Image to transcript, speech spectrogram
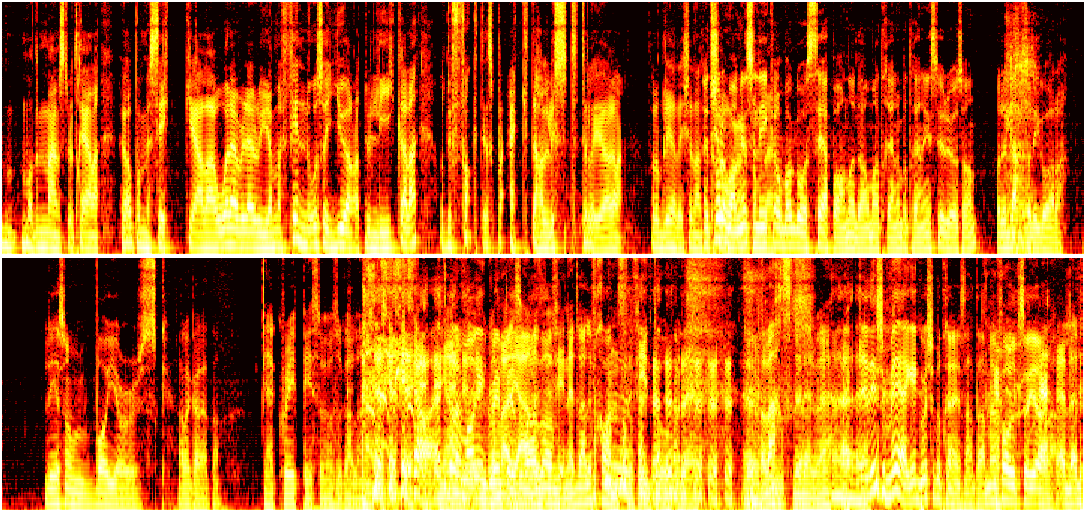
mens du trener, hører på musikk eller whatever det du gjør, men finn noe som gjør at du liker det, og at du faktisk på ekte har lyst til å gjøre det. For da blir det ikke den Jeg tror det er mange som som det- liker å bare gå og se på andre damer trene på treningsstudio og sånn, og det er derfor de går der. De er sånn voyeursk, eller hva det heter. Ja, creepy, som vi også kaller det. Ja, jeg tror det er mange creepy som sånn finne et veldig fransk og fint ord, men det det er pervers, det er det du er. Ekker. Det er ikke meg, jeg går ikke på treningssenter, men folk som gjør det.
